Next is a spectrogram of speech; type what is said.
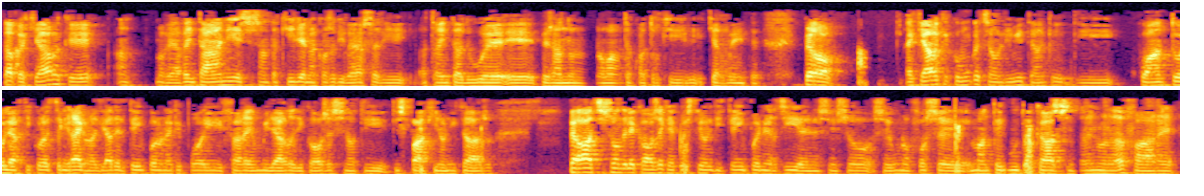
Dopo è chiaro che vabbè, a 20 anni e 60 kg è una cosa diversa di a 32 e pesando 94 kg, chiaramente. Però è chiaro che comunque c'è un limite anche di quanto le articolazioni reggono, al di là del tempo non è che puoi fare un miliardo di cose, se no ti, ti spacchi in ogni caso. Però ci sono delle cose che è questione di tempo e energie, nel senso se uno fosse mantenuto a casa senza nulla da fare,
